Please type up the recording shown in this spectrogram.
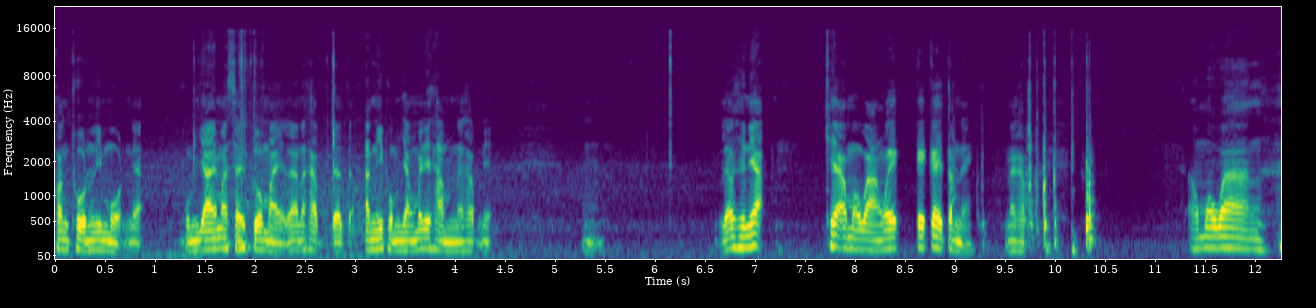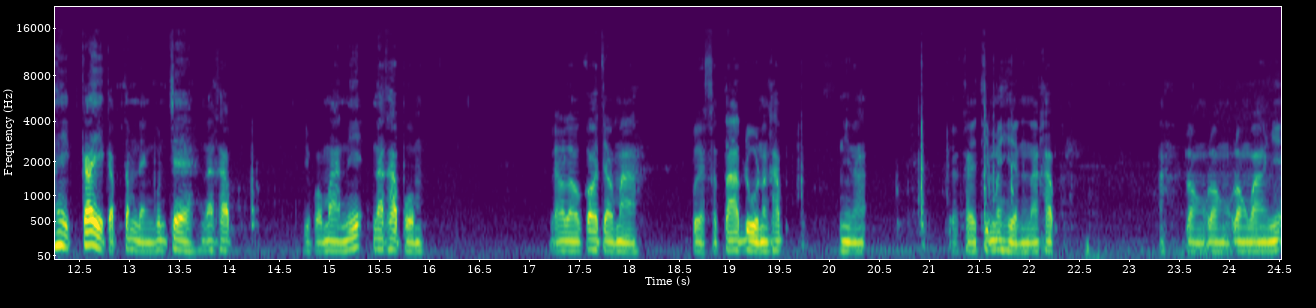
คอนโทรลรีโมทเนี่ยผมย้ายมาใส่ตัวใหม่แล้วนะครับ แต่อันนี้ผมยังไม่ได้ทำนะครับเนี่ยแล้วทีเนี้ยแค่เอามาวางไว้ใกล้ๆตำแหน่งนะครับ เอามาวางให้ใกล้กับตำแหน่งกุญแจนะครับ อยู่ประมาณนี้นะครับผม แล้วเราก็จะมาเปิดสตาร์ทดูนะครับ นี่นะเผื่อใครที่ไม่เห็นนะครับอลองลองลองวางนี้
